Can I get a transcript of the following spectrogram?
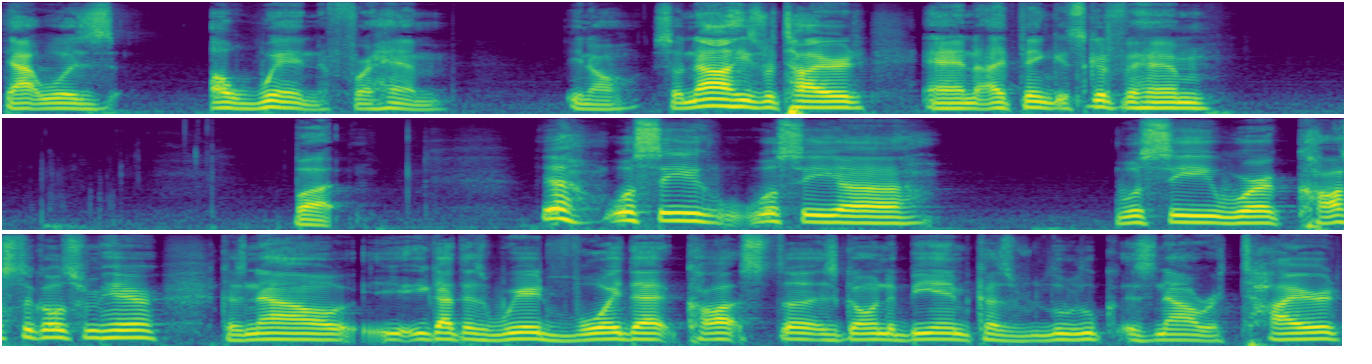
that was a win for him. You know, so now he's retired, and I think it's good for him. But yeah, we'll see. We'll see. Uh, we'll see where Costa goes from here. Because now you got this weird void that Costa is going to be in because Luke is now retired.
